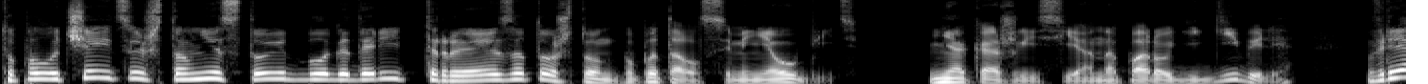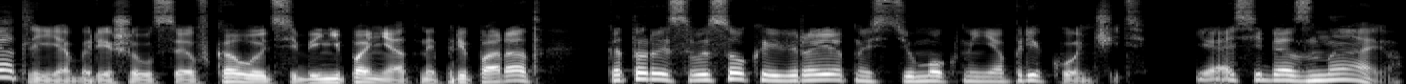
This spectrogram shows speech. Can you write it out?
то получается, что мне стоит благодарить Трея за то, что он попытался меня убить. Не окажись я на пороге гибели, вряд ли я бы решился вколоть себе непонятный препарат, который с высокой вероятностью мог меня прикончить. Я себя знаю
